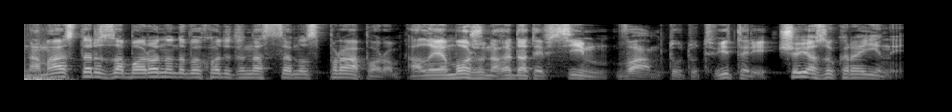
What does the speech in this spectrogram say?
на Мастерс заборонено виходити на сцену з прапором, але я можу нагадати всім вам тут у Твіттері, що я з України,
